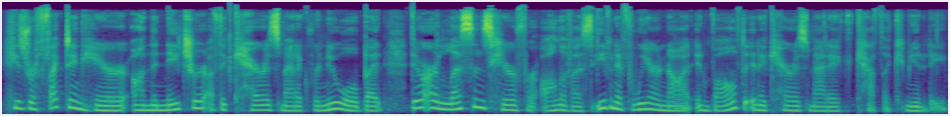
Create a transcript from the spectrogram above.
he's reflecting here on the nature of the charismatic renewal, but there are lessons here for all of us, even if we are not involved in a charismatic Catholic community.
